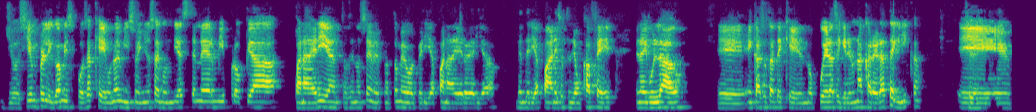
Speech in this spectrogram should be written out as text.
Yo siempre le digo a mi esposa que uno de mis sueños algún día es tener mi propia panadería, entonces no sé, de pronto me volvería panadero, haría, vendería panes o tendría un café en algún lado, eh, en caso tal de que no pudiera seguir en una carrera técnica. Eh,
